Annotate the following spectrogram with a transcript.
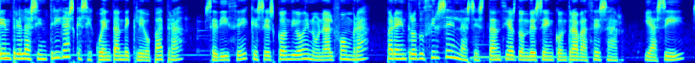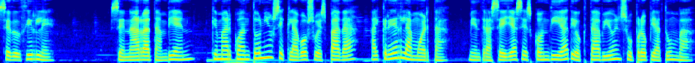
Entre las intrigas que se cuentan de Cleopatra, se dice que se escondió en una alfombra para introducirse en las estancias donde se encontraba César y así seducirle. Se narra también que Marco Antonio se clavó su espada al creerla muerta, mientras ella se escondía de Octavio en su propia tumba.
